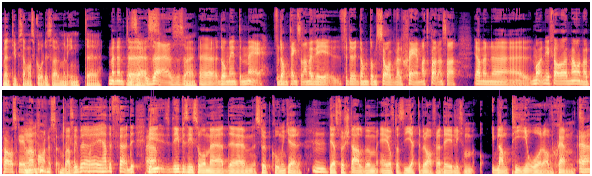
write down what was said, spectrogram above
Med typ samma skådisar, men inte... Men inte Zaz. Zaz. Eh, de är inte med. För de tänkte så här, men vi, för de, de, de såg väl schemat på den så här. Ja men ma- ni får en månad på att skriva manuset. Bara, liksom. vi bör- hade fem, det, det, är, det är precis så med um, ståuppkomiker. Mm. Deras första album är oftast jättebra för att det är liksom ibland tio år av skämt. Eh,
